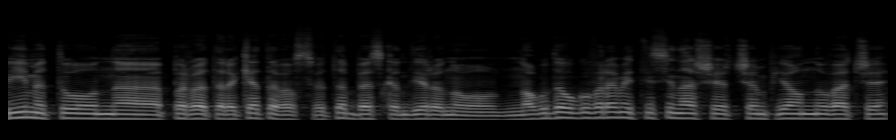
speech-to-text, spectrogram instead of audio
Името на първата ракета в света бе скандирано много дълго време. Ти си нашия чемпион, новаче.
